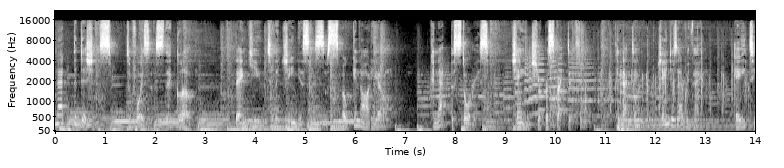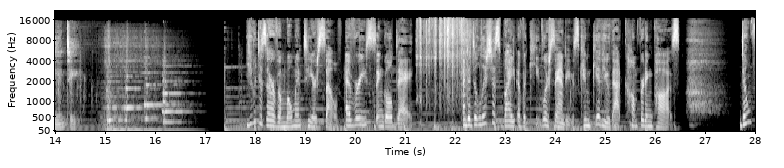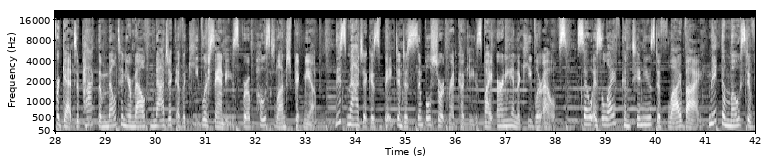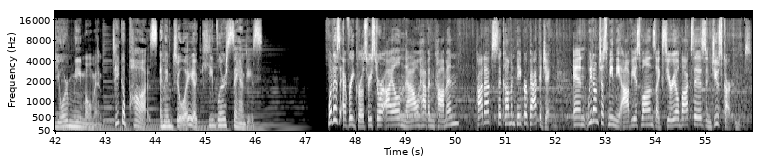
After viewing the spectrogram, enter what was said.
Connect the dishes to voices that glow. Thank you to the geniuses of spoken audio. Connect the stories. Change your perspective. Connecting changes everything. AT&T. You deserve a moment to yourself every single day. And a delicious bite of a Keebler Sandies can give you that comforting pause. Don't forget to pack the melt in your mouth magic of a Keebler Sandies for a post lunch pick me up. This magic is baked into simple shortbread cookies by Ernie and the Keebler Elves. So as life continues to fly by, make the most of your me moment. Take a pause and enjoy a Keebler Sandies. What does every grocery store aisle now have in common? Products that come in paper packaging. And we don't just mean the obvious ones like cereal boxes and juice cartons.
